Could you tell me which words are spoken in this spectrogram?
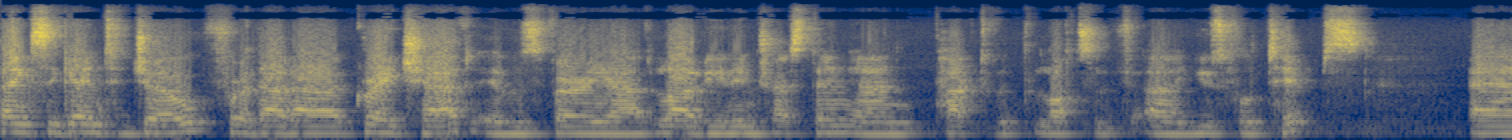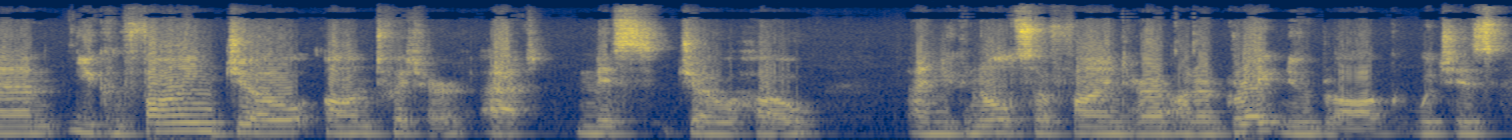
Thanks again to Jo for that uh, great chat. It was very uh, lively and interesting and packed with lots of uh, useful tips. Um, you can find Jo on Twitter at Miss Jo Ho, and you can also find her on her great new blog, which is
